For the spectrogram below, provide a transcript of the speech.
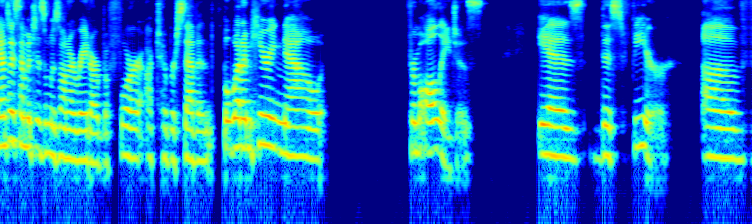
anti Semitism was on our radar before October 7th. But what I'm hearing now from all ages is this fear of,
